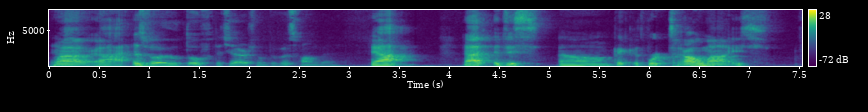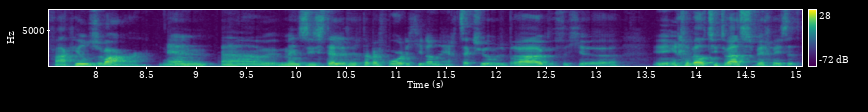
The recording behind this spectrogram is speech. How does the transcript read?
Maar ja, Dat is wel heel tof dat je daar zo bewust van bent. ja, ja het is, ehm, kijk, het woord trauma is vaak heel zwaar. Ja. En eh, mensen die stellen zich daarbij voor dat je dan echt seksueel misbruikt of dat je in, in geweldsituaties bent geweest.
